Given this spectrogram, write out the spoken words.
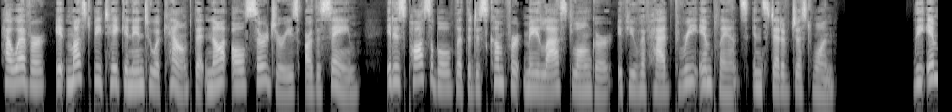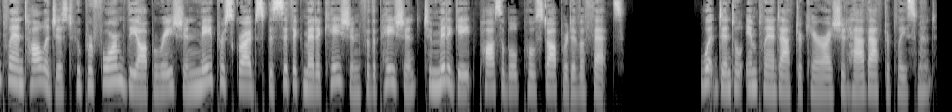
However, it must be taken into account that not all surgeries are the same. It is possible that the discomfort may last longer if you have had three implants instead of just one. The implantologist who performed the operation may prescribe specific medication for the patient to mitigate possible postoperative effects. What dental implant aftercare I should have after placement?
